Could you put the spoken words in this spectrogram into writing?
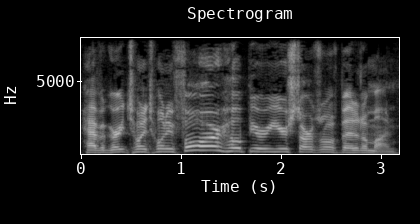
Have a great 2024. Hope your year starts off better than mine.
